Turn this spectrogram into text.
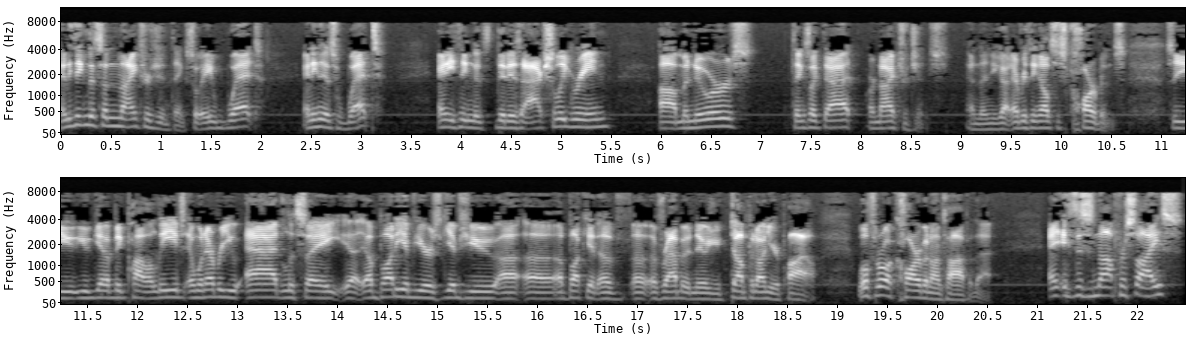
Anything that's a nitrogen thing. So a wet, anything that's wet, anything that's that is actually green, uh, manures, things like that are nitrogens. And then you got everything else is carbons. So you, you get a big pile of leaves, and whenever you add, let's say a buddy of yours gives you a, a, a bucket of, of rabbit manure, you dump it on your pile. We'll throw a carbon on top of that. And if this is not precise.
